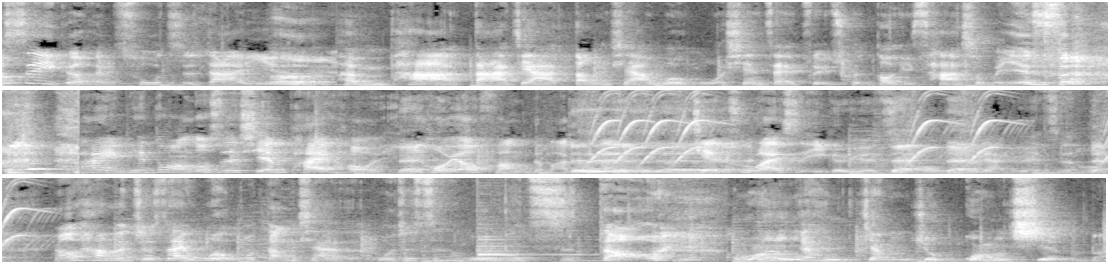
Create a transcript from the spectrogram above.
我是一个很粗枝大叶嗯，很怕大家当下问我现在嘴唇到底擦什么颜色。拍影片通常都是先拍好以后要放的嘛，可能剪出来是一个月之后或者两个月之后，然后他们就在问我当下的，我就真的我不知道。网友应该很讲究光线吧？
